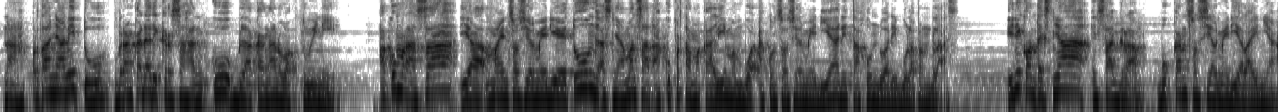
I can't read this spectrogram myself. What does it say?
Nah, pertanyaan itu berangkat dari keresahanku belakangan waktu ini. Aku merasa ya main sosial media itu nggak senyaman saat aku pertama kali membuat akun sosial media di tahun 2018. Ini konteksnya Instagram, bukan sosial media lainnya.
